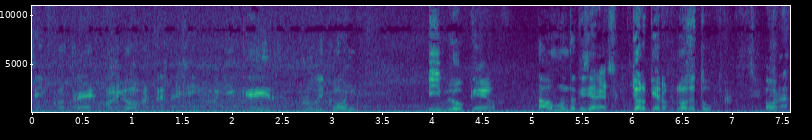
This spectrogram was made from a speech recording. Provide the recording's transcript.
5.3, Coilover 35, GK, Rubicon, bibloqueo. Todo el mundo quisiera eso. Yo lo quiero, no sé tú. Ahora,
